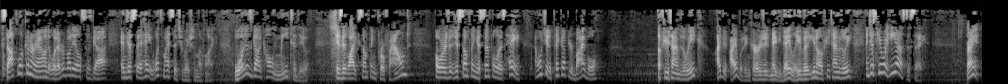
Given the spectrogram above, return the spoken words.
Stop looking around at what everybody else has got and just say, hey, what's my situation look like? What is God calling me to do? Is it like something profound? Or is it just something as simple as, hey, I want you to pick up your Bible a few times a week? I, I would encourage it maybe daily, but you know, a few times a week, and just hear what he has to say. Right?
